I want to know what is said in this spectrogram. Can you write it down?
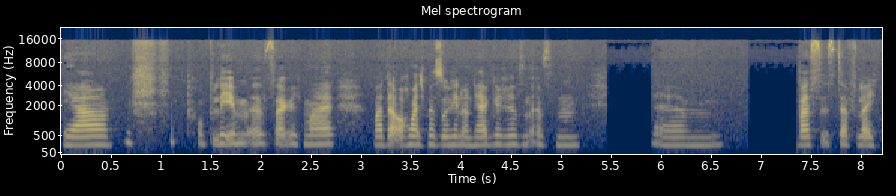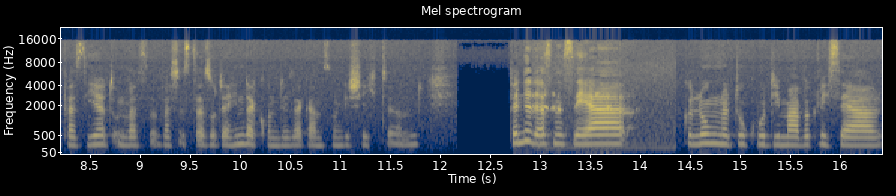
ja, Problemen ist, sage ich mal. Man da auch manchmal so hin und her gerissen ist. Hm, ähm, was ist da vielleicht passiert und was, was ist da so der Hintergrund dieser ganzen Geschichte? Und ich finde das eine sehr gelungene Doku, die mal wirklich sehr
